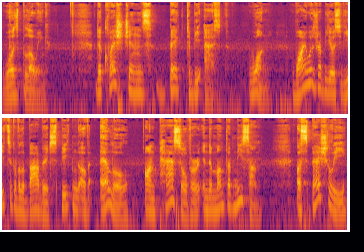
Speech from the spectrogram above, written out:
was blowing. The questions beg to be asked. 1. Why was Rabbi Yosef Yitzchak of Lubavitch speaking of Elul on Passover in the month of Nisan, especially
